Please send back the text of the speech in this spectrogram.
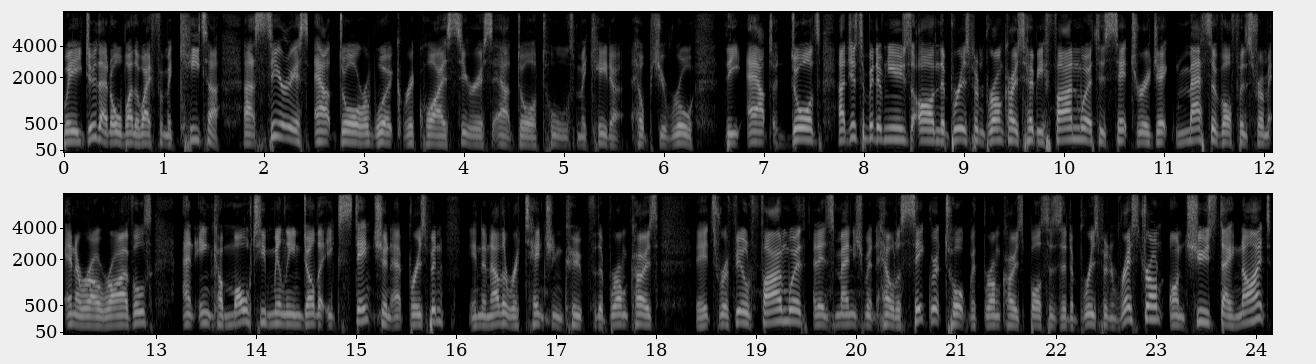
we do that all, by the way, for Makita. Uh, serious outdoor work requires serious outdoor tools. Makita helps you rule the outdoors. Uh, just a bit of news on the Brisbane Broncos. Herbie Farnworth is set to reject massive offers from NRL rivals and ink a multi million dollar extension at Brisbane in another retention coup for the Broncos. It's revealed Farnworth and his management held a secret talk with Broncos bosses at a Brisbane restaurant on Tuesday night,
